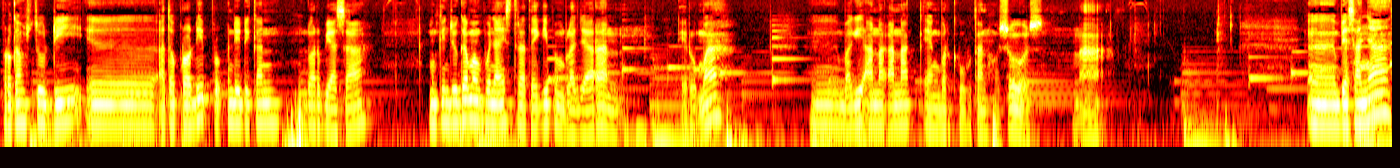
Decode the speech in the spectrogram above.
program studi eh, atau prodi pendidikan luar biasa mungkin juga mempunyai strategi pembelajaran di rumah eh, bagi anak-anak yang berkebutuhan khusus. Nah, biasanya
